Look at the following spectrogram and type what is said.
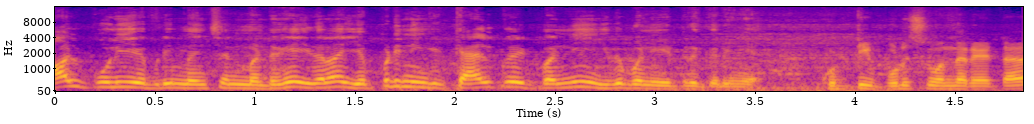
ஆள் கூலியை எப்படி மென்ஷன் பண்றீங்க? இதெல்லாம் எப்படி நீங்க கால்குலேட் பண்ணி இது பண்ணிட்டு இருக்கிறீங்க? குட்டி பிடிச்சி வந்த ரேட்டை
